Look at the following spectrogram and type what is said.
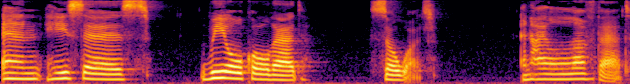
And he says, We all call that so what? And I love that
